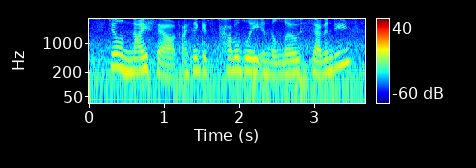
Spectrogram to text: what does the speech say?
Still nice out. I think it's probably in the low 70s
